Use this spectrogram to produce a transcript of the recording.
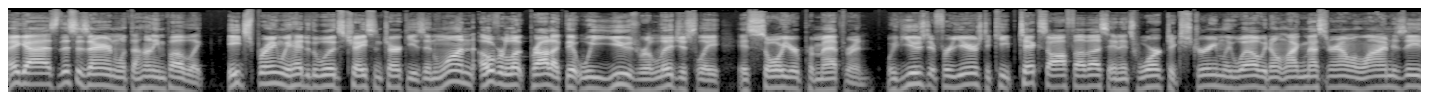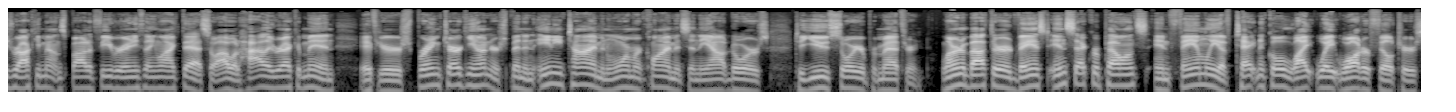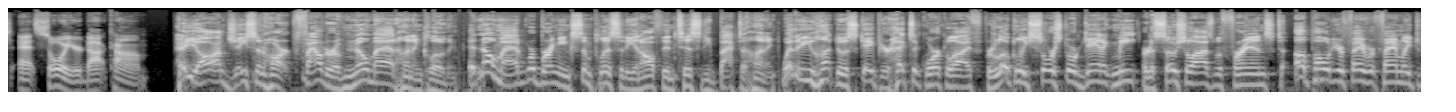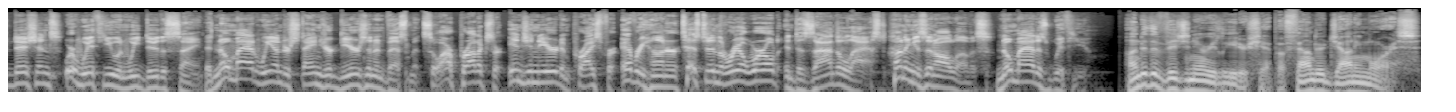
Hey guys, this is Aaron with the Hunting Public. Each spring, we head to the woods chasing turkeys, and one overlooked product that we use religiously is Sawyer permethrin. We've used it for years to keep ticks off of us, and it's worked extremely well. We don't like messing around with Lyme disease, Rocky Mountain spotted fever, anything like that. So I would highly recommend if you're spring turkey hunting or spending any time in warmer climates in the outdoors to use Sawyer permethrin. Learn about their advanced insect repellents and family of technical lightweight water filters at sawyer.com. Hey y'all, I'm Jason Hart, founder of Nomad Hunting Clothing. At Nomad, we're bringing simplicity and authenticity back to hunting. Whether you hunt to escape your hectic work life, for locally sourced organic meat, or to socialize with friends, to uphold your favorite family traditions, we're with you and we do the same. At Nomad, we understand your gears and investments, so our products are engineered and priced for every hunter, tested in the real world, and designed to last. Hunting is in all of us. Nomad is with you. Under the visionary leadership of founder Johnny Morris,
